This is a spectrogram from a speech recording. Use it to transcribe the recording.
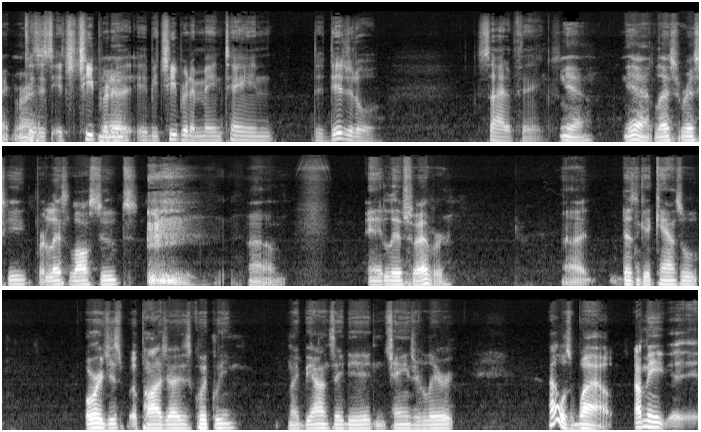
right. because it's it's cheaper Yeah. to it'd be cheaper to maintain the digital side of things. yeah, yeah, less risky for less lawsuits, um, and it lives forever. Uh, doesn't get canceled, or it just apologizes quickly, like Beyonce did, and changed her lyric. That was wild. I mean, eh,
